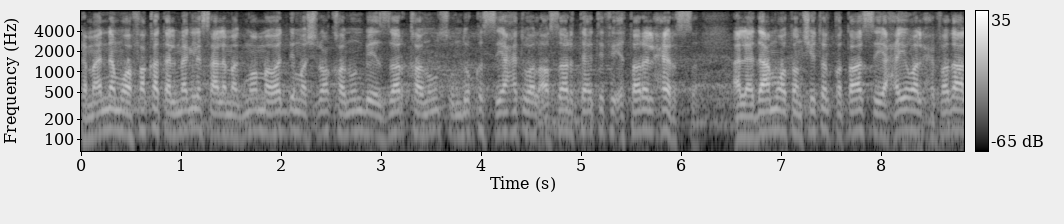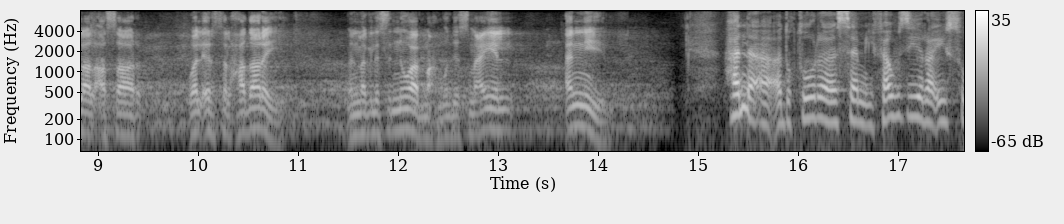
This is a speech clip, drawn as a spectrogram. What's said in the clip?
كما أن موافقة المجلس على مجموع مواد مشروع قانون بإصدار قانون صندوق السياحة والآثار تأتي في إطار الحرص على دعم وتنشيط القطاع السياحي والحفاظ على الآثار والإرث الحضاري. من مجلس النواب محمود إسماعيل النيل. هنأ الدكتور سامي فوزي رئيس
